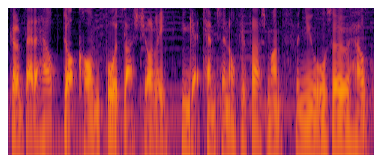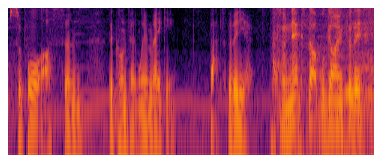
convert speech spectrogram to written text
go to betterhelp.com forward slash jolly. You can get 10% off your first month, and you also help support us and the content we're making. Back to the video. So next up, we're going for this.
